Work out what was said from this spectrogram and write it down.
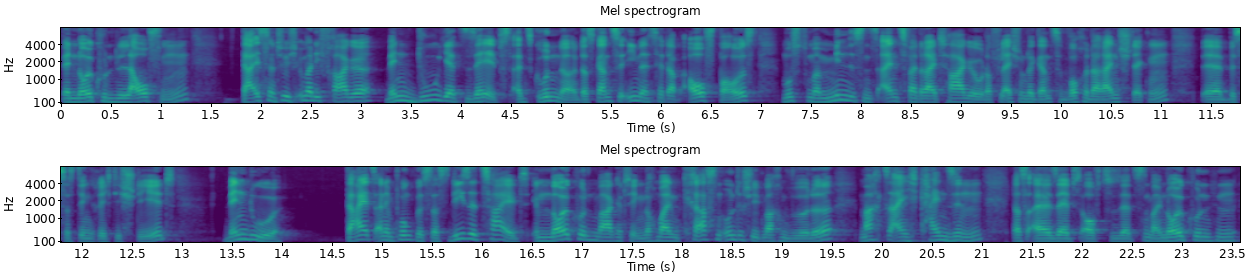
wenn Neukunden laufen, da ist natürlich immer die Frage, wenn du jetzt selbst als Gründer das ganze E-Mail-Setup aufbaust, musst du mal mindestens ein, zwei, drei Tage oder vielleicht schon eine ganze Woche da reinstecken, äh, bis das Ding richtig steht. Wenn du da jetzt an dem Punkt bist, dass diese Zeit im Neukundenmarketing nochmal einen krassen Unterschied machen würde, macht es eigentlich keinen Sinn, das selbst aufzusetzen, weil Neukunden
